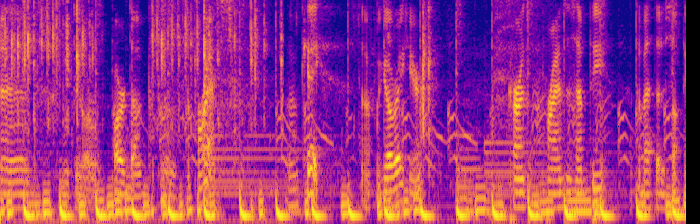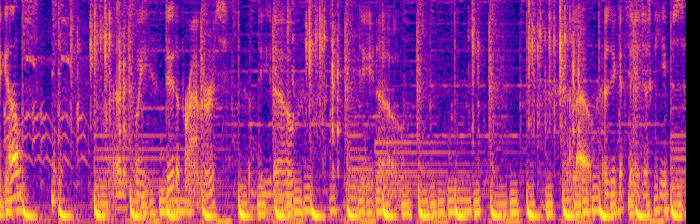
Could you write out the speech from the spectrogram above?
And we'll do a var dump of the params. Okay, so if we go right here, current params is empty, the method is something else. Parameters, hello, as you can see it just keeps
